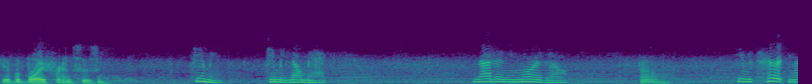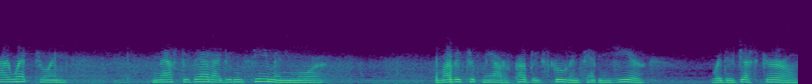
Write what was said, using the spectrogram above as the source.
You have a boyfriend, Susan? Jimmy. Jimmy Lomax. Not anymore, though. Oh. He was hurt, and I went to him. And after that, I didn't see him anymore. Mother took me out of public school and sent me here, where they're just girls.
